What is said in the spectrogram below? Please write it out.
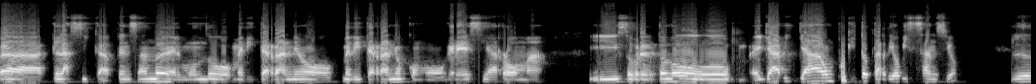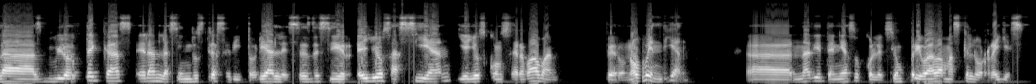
ah, clásica, pensando en el mundo mediterráneo, mediterráneo como Grecia, Roma, y sobre todo ya, ya un poquito tardío Bizancio, las bibliotecas eran las industrias editoriales, es decir, ellos hacían y ellos conservaban, pero no vendían. Ah, nadie tenía su colección privada más que los reyes.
